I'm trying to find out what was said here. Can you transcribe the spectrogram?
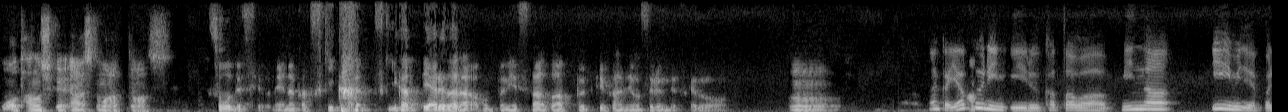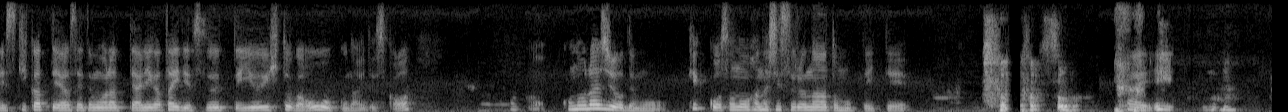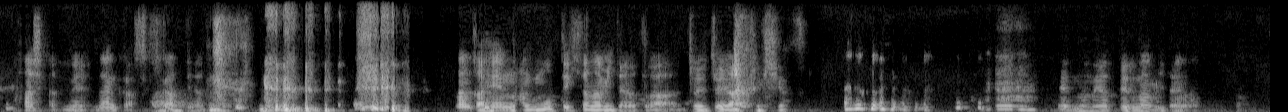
もう楽しくやらせてもらってます。そうですよね。なんか好きか 好き勝手やるなら本当にスタートアップっていう感じもするんですけど。うん。なんかヤプリにいる方はみんないい意味でやっぱり好き勝手やらせてもらってありがたいですっていう人が多くないですか？なんかこのラジオでも結構そのお話するなと思っていて、そう。はい。確かにね、なんか好き勝手やって。なんか変なの持ってきたなみたいなのとか、ちょいちょいある気がする。変なのやってるなみたいな。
